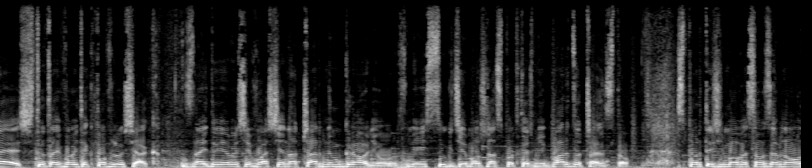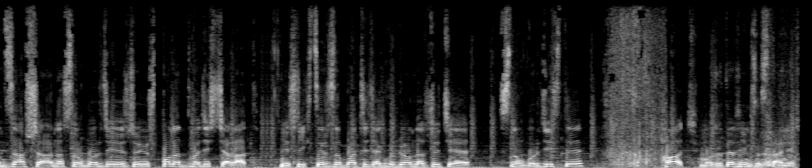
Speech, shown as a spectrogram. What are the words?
Cześć, tutaj Wojtek Pawlusiak. Znajdujemy się właśnie na Czarnym Groniu, w miejscu, gdzie można spotkać mnie bardzo często. Sporty zimowe są ze mną od zawsze, a na snowboardzie jeżdżę już ponad 20 lat. Jeśli chcesz zobaczyć, jak wygląda życie snowboardzisty, chodź, może też nim zostaniesz.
